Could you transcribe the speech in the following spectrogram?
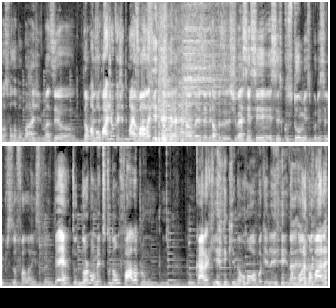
Posso falar bobagem, mas eu. Não, uma bobagem é o que a gente mais talvez- fala aqui. Talvez, talvez ele, talvez eles tivessem esse- esses costumes, por isso ele precisou falar isso pra ele. É, tu- normalmente tu não fala pra um, pra um- um cara que, que não rouba que ele não É. pode roubar, né?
